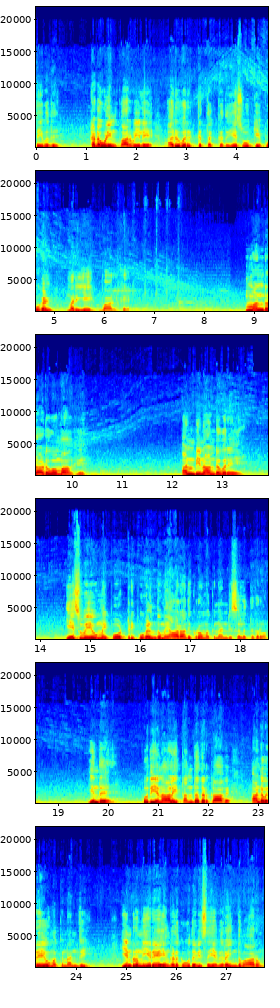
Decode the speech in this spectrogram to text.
செய்வது கடவுளின் பார்வையிலே அருவருக்கத்தக்கது. இயேசுக்கே புகழ் மரியே வாழ்க. மன்றாடுவோமாக. அன்பின் ஆண்டவரே இயேசுவே உம்மை போற்றி புகழ்ந்து உம்மை ஆராதிக்கிறோம். உமக்கு நன்றி செலுத்துகிறோம். இந்த புதிய நாளை தந்ததற்காக ஆண்டவரே உமக்கு நன்றி. இன்றும் நீரே எங்களுக்கு உதவி செய்ய விரைந்து வாரும்.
